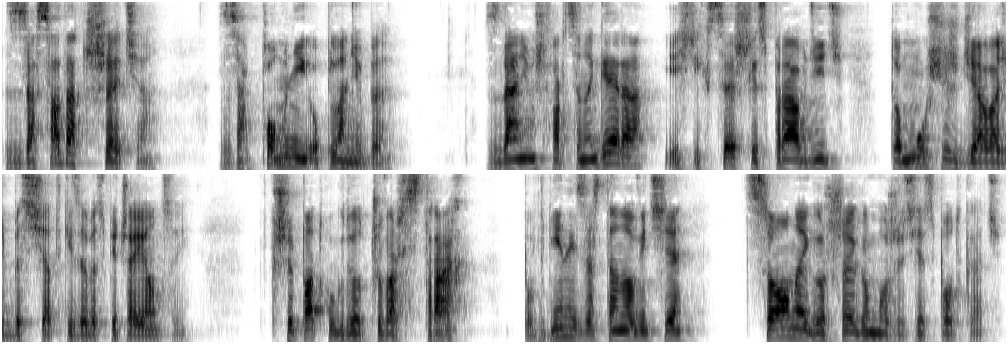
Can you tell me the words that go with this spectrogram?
Zasada trzecia. Zapomnij o planie B. Zdaniem Schwarzeneggera, jeśli chcesz się sprawdzić, to musisz działać bez siatki zabezpieczającej. W przypadku, gdy odczuwasz strach, powinieneś zastanowić się, co najgorszego może cię spotkać,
